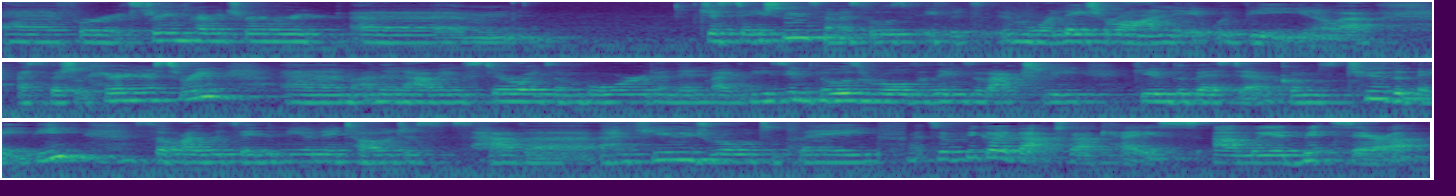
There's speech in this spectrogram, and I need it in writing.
uh, for extreme premature um, gestations and I suppose if it's more later on it would be you know a, a special care nursery um, and then having steroids on board and then magnesium those are all the things that actually give the best outcomes to the baby so I would say the neonatologists have a, a huge role to play so if we go back to our case um, we admit Sarah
